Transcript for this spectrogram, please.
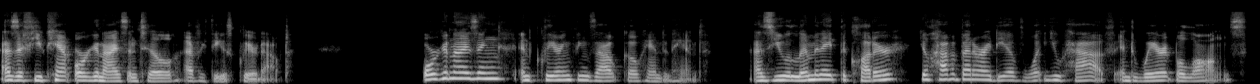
as if you can't organize until everything is cleared out. Organizing and clearing things out go hand in hand. As you eliminate the clutter, you'll have a better idea of what you have and where it belongs.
